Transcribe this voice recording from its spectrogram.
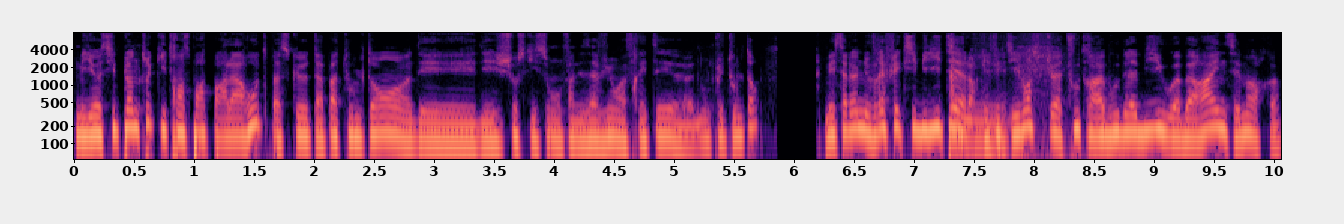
Mais il y a aussi plein de trucs qui transportent par la route parce que t'as pas tout le temps euh, des, des choses qui sont, enfin des avions à fréter euh, non plus tout le temps. Mais ça donne une vraie flexibilité. Ah, alors mais- qu'effectivement, si tu vas te foutre à Abu Dhabi ou à Bahreïn, c'est mort quoi.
